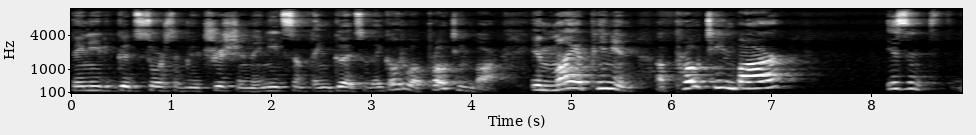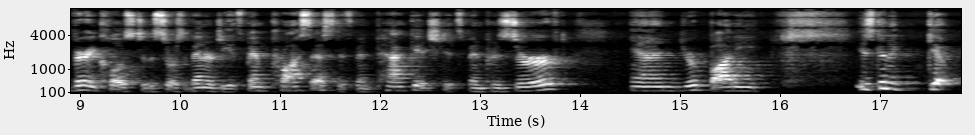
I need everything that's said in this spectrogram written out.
They need a good source of nutrition. They need something good. So they go to a protein bar. In my opinion, a protein bar isn't very close to the source of energy. It's been processed, it's been packaged, it's been preserved, and your body is going to get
